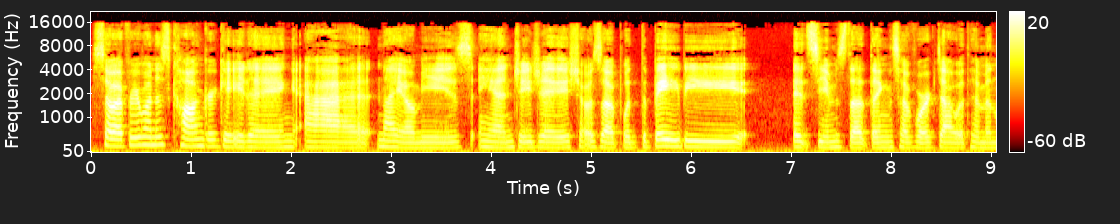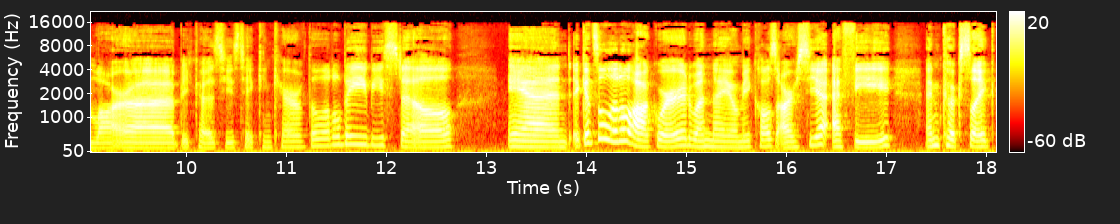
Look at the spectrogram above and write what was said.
So everyone is congregating at Naomi's, and JJ shows up with the baby. It seems that things have worked out with him and Lara because he's taking care of the little baby still. And it gets a little awkward when Naomi calls Arcia Effie, and Cook's like,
